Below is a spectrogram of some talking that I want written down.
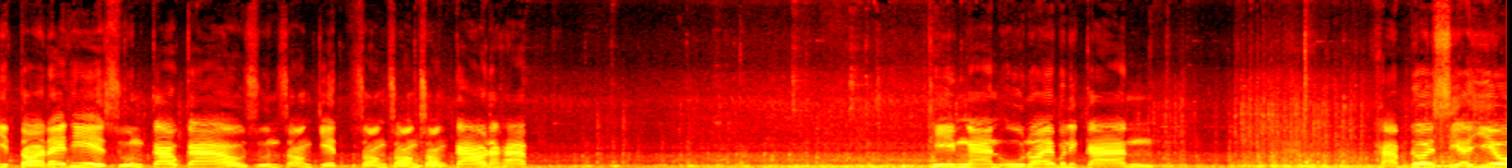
ติดต่อได้ที่ 0990272229 นะครับ ทีมงานอู่น้อยบริการ ขับโดยเสียยิว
